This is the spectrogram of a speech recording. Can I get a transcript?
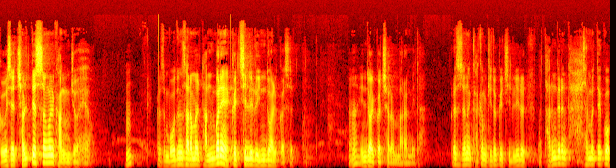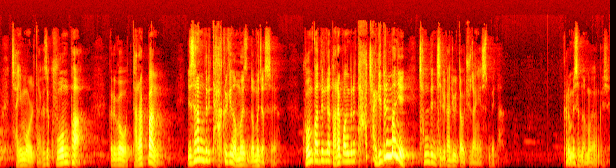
그것의 절대성을 강조해요. 음? 그래서 모든 사람을 단번에 그 진리로 인도할 것을 어? 인도할 것처럼 말합니다. 그래서 저는 가끔 기독교 진리를 뭐 다른 데는 다 잘못됐고 자기 몸을 다 그래서 구원파 그리고 다락방 이 사람들이 다 그렇게 넘어 넘어졌어요. 구원파들이나 다락방들은 다 자기들만이 참된 진리를 가지고 있다고 주장했습니다. 그러면서 넘어간 것이. 요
